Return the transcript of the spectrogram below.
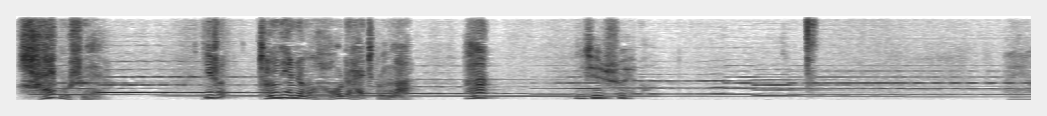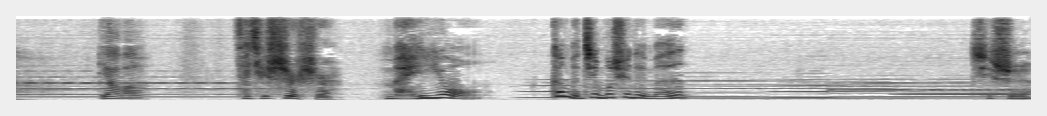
还不睡啊？你说成天这么熬着还成了？啊？你先睡吧。哎呀，要不再去试试？没用。根本进不去那门。其实，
